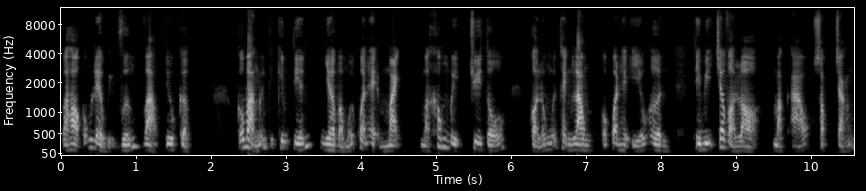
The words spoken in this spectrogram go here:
và họ cũng đều bị vướng vào tiêu cực. Có bà Nguyễn Thị Kim Tiến nhờ vào mối quan hệ mạnh mà không bị truy tố còn ông Nguyễn Thanh Long có quan hệ yếu hơn thì bị cho vào lò mặc áo sọc trắng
